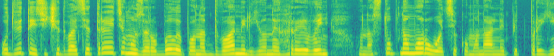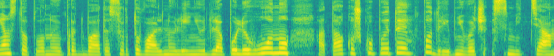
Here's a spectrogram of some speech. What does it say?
У 2023-му заробили понад 2 мільйони гривень. У наступному році комунальне підприємство планує придбати сортувальну лінію для полігону, а також купити подрібнювач сміття.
